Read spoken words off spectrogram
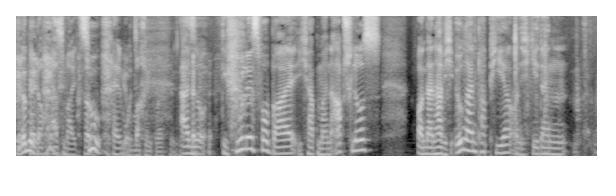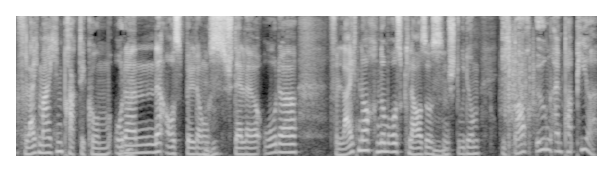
Hör mir doch erstmal zu, Helmut. Ja, mach ich, mach ich. Also, die Schule ist vorbei, ich habe meinen Abschluss und dann habe ich irgendein Papier und ich gehe dann, vielleicht mache ich ein Praktikum oder mhm. eine Ausbildungsstelle mhm. oder vielleicht noch Numerus Clausus mhm. im Studium. Ich brauche irgendein Papier.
